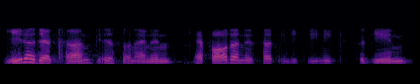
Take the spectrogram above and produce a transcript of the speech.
Jeder, der krank ist und ein Erfordernis hat, in die Klinik zu gehen,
